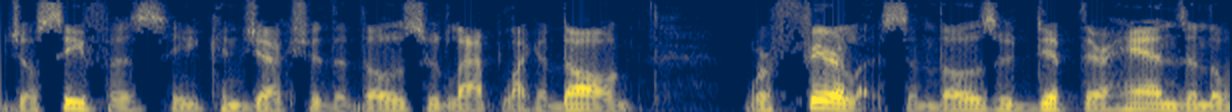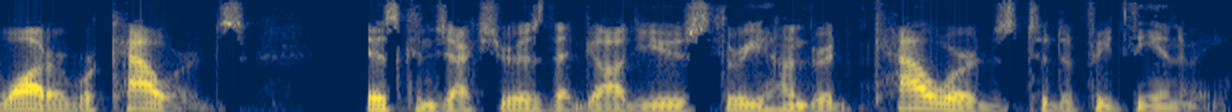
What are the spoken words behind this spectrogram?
Josephus, he conjectured that those who lapped like a dog were fearless and those who dipped their hands in the water were cowards. His conjecture is that God used 300 cowards to defeat the enemy.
